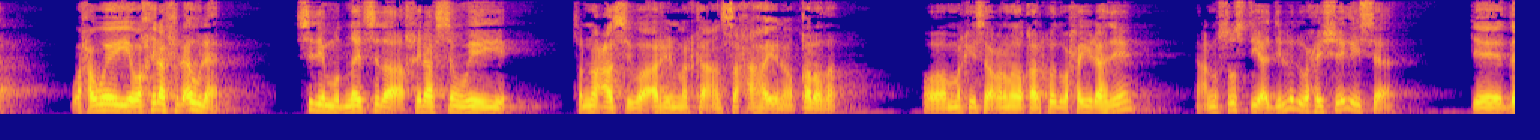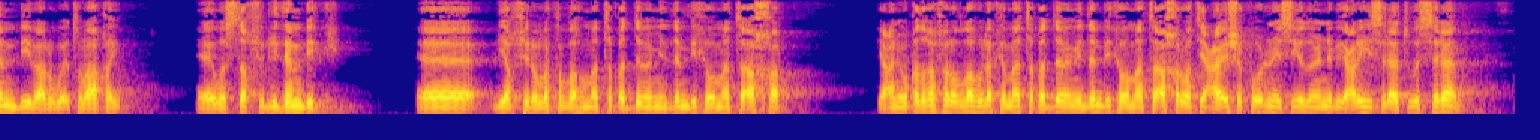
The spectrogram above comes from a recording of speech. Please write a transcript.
waxa weeye waa khilaaf alawlaa. Sidii mudnayd sida khilaafsan weeye. Ta noocaasi waa arrin marka aan sax ahayn oo qalada oo markaysaa culamada qaarkood waxay yidhaahdeen nusuustii adiladu waxay sheegaysaa dee dembi baa lagu itlaaqay wastakfir lidembik liyakfira laka allahu ma taqadama min dembika wama ta'ahar yani waqad gafara allahu laka ma taqadama min dembika wama ta'ahar waatii caaisha ku odhanaysa iyaduna nebiga calayhi salaatu wasalaam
